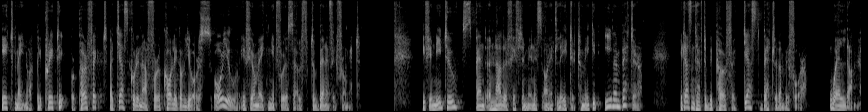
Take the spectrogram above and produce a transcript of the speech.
It may not be pretty or perfect, but just good enough for a colleague of yours, or you, if you're making it for yourself, to benefit from it. If you need to, spend another 15 minutes on it later to make it even better. It doesn't have to be perfect, just better than before. Well done.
